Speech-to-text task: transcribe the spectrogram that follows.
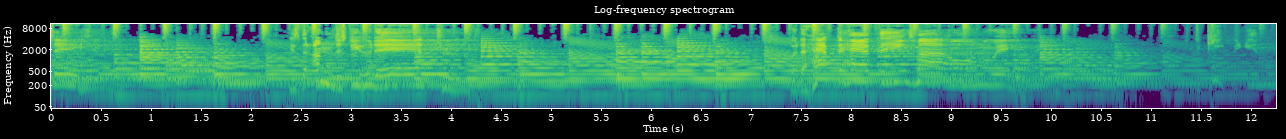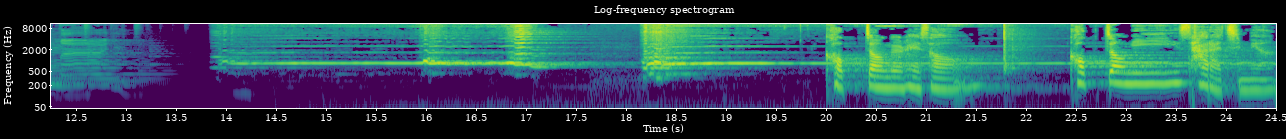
Say is the undisputed truth. But I have to have things my own way to keep me in my. 걱정을 해서 걱정이 사라지면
